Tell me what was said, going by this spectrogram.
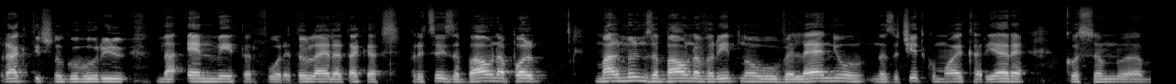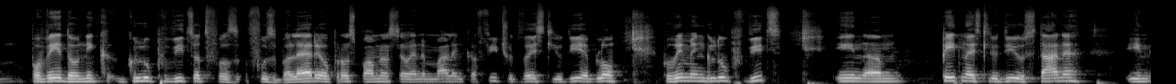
praktično govorili na en meter fore. To je bila ena taka precej zabavna, pol. Mal manj zabavna, verjetno v Velenju, na začetku moje kariere, ko sem um, povedal nek glup vic od fuzbalerjev. Prav spomnim se v enem malem kafiču, 20 ljudi je bilo, povem en glup vic in um, 15 ljudi ustane. In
